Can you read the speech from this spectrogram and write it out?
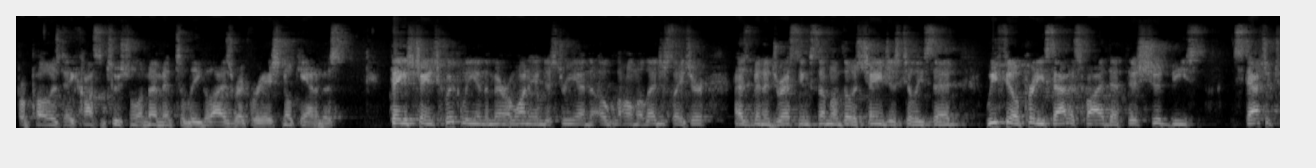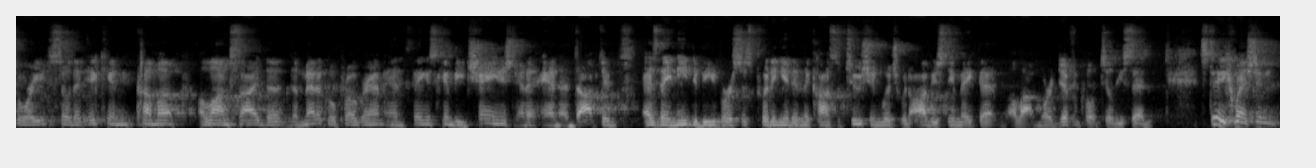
proposed a constitutional amendment to legalize recreational cannabis. Things changed quickly in the marijuana industry, and the Oklahoma legislature has been addressing some of those changes. Tilley said, "We feel pretty satisfied that this should be statutory so that it can come up alongside the, the medical program and things can be changed and, and adopted as they need to be versus putting it in the Constitution, which would obviously make that a lot more difficult, Tilley said. State question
